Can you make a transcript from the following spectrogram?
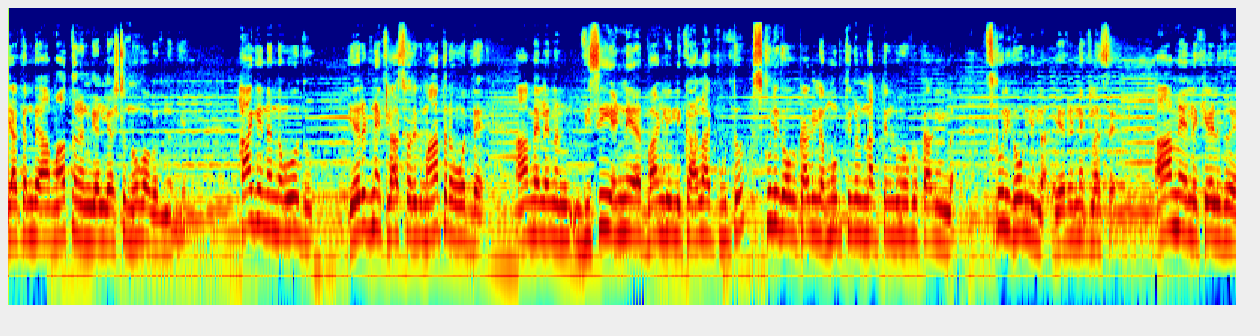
ಯಾಕಂದರೆ ಆ ಮಾತು ನನಗೆ ಅಲ್ಲಿ ಅಷ್ಟು ನೋವಾಗೋದು ನನಗೆ. ಹಾಗೆ ನನ್ನ ಓದು ಎರಡನೇ ಕ್ಲಾಸ್ವರೆಗೆ ಮಾತ್ರ ಓದಿದೆ. ಆಮೇಲೆ ನಾನು ಬಿಸಿ ಎಣ್ಣೆಯ ಬಾಣಲಿಲಿ ಕಾಲು ಹಾಕಿಬಿಟ್ಟು ಸ್ಕೂಲಿಗೆ ಹೋಗೋಕ್ಕಾಗಲಿಲ್ಲ. ಮೂರು ತಿಂಗಳು, ನಾಲ್ಕು ತಿಂಗಳು ಹೋಗೋಕ್ಕಾಗಲಿಲ್ಲ. ಸ್ಕೂಲಿಗೆ ಹೋಗಲಿಲ್ಲ ಎರಡನೇ ಕ್ಲಾಸೆ ಆಮೇಲೆ ಕೇಳಿದರೆ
